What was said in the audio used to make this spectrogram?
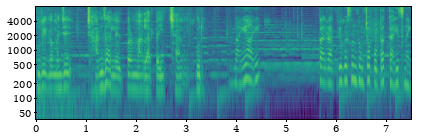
पुरे म्हणजे छान झाले पण मला आता इच्छा नाही पुरे. नाही आई. काल रात्रीपासून तुमच्या पोटात काहीच नाही.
